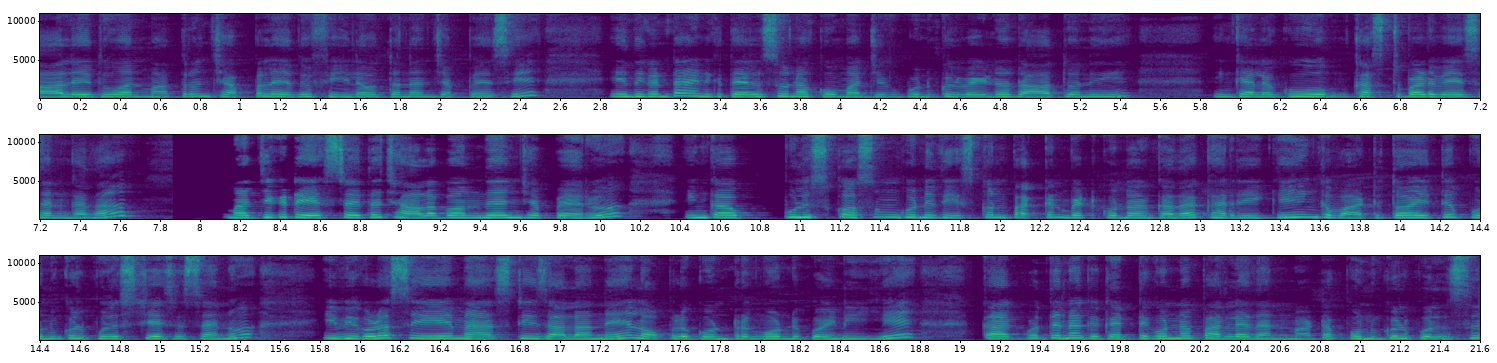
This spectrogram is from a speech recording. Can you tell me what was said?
బాగాలేదు అని మాత్రం చెప్పలేదు ఫీల్ అవుతానని చెప్పేసి. ఎందుకంటే ఆయనకి తెలుసు నాకు మజ్జిగ పునుకులు వేయడం రాదు అని. ఇంకెలాగూ కష్టపడి వేశాను కదా. మజ్జిగ టేస్ట్ అయితే చాలా బాగుంది అని చెప్పారు. ఇంకా పులుసు కోసం కొన్ని తీసుకొని పక్కన పెట్టుకున్నాను కదా కర్రీకి. ఇంకా వాటితో అయితే పునుకులు పులుసు చేసేసాను. ఇవి కూడా సేమ్ యాస్టీస్ అలానే లోపల గుండ్రంగా ఉండిపోయినాయి. కాకపోతే నాకు గట్టిగా ఉన్నా పర్లేదన్నమాట. పునుకులు పులుసు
